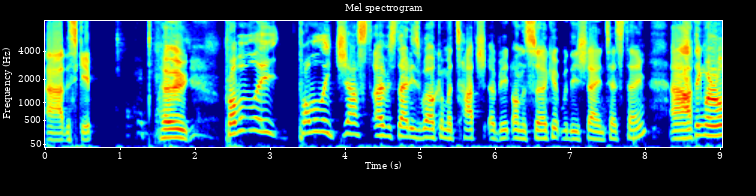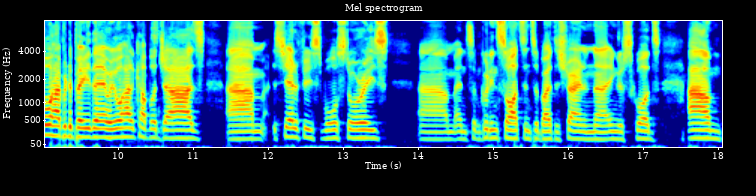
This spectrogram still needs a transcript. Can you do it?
uh, the skip, who probably probably just overstayed his welcome a touch a bit on the circuit with the Australian Test team. Uh, I think we're all happy to be there. We all had a couple of jars, um, shared a few war stories, um, and some good insights into both Australian and uh, English squads. Um,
